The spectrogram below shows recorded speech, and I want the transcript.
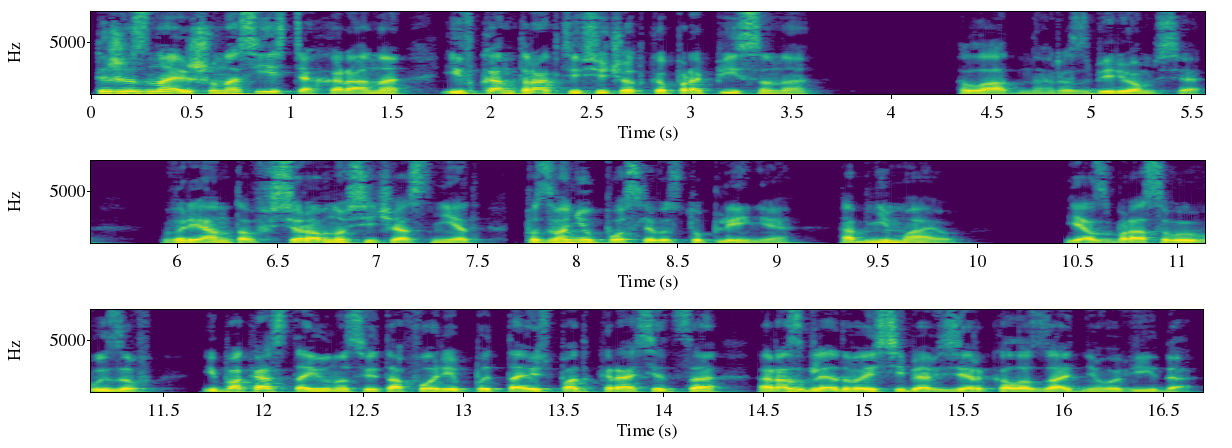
«Ты же знаешь, у нас есть охрана, и в контракте все четко прописано». «Ладно, разберемся. Вариантов все равно сейчас нет. Позвоню после выступления. Обнимаю». Я сбрасываю вызов, и пока стою на светофоре, пытаюсь подкраситься, разглядывая себя в зеркало заднего вида.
